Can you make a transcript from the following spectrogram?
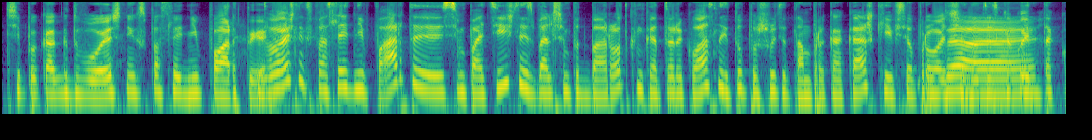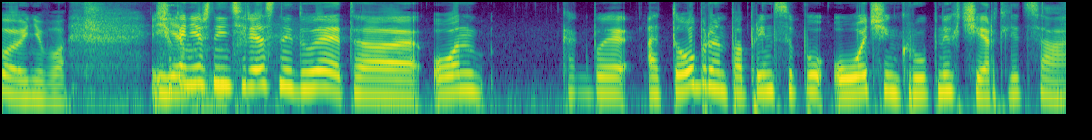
типа как двоечник с последней парты. Двоечник с последней парты, симпатичный, с большим подбородком, который классный и тупо шутит там про какашки и все прочее. Да. Ну, то есть какой-то такой у него. Еще, И я- конечно, интересный дуэт. А, Он как бы отобран по принципу очень крупных черт лица.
